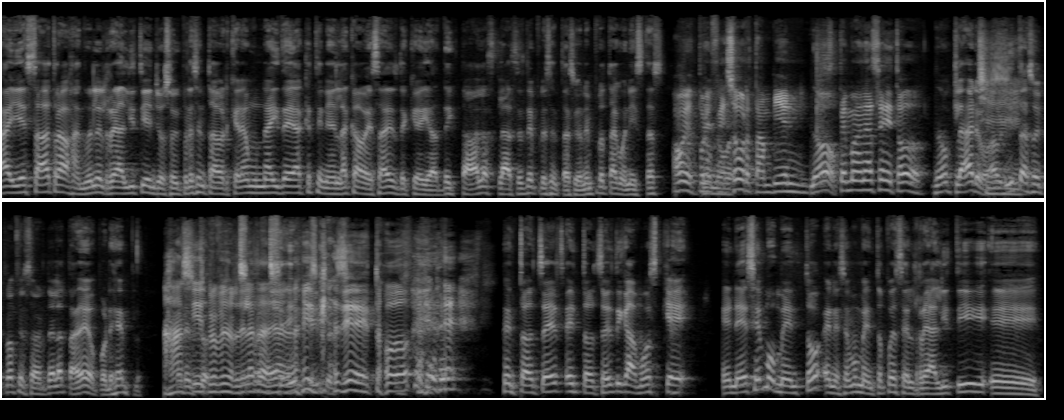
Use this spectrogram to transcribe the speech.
ahí estaba trabajando en el reality en Yo Soy Presentador, que era una idea que tenía en la cabeza desde que ya dictaba las clases de presentación en protagonistas. Oh, el profesor también. No. Este man hace de todo. No, claro, Sí, ahorita soy profesor de la Tadeo, por ejemplo. Ah, Pero sí, es profesor de la tarea. ¿no? Sí, Es casi de todo. Entonces, entonces digamos que en ese momento, en ese momento, pues el reality eh,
